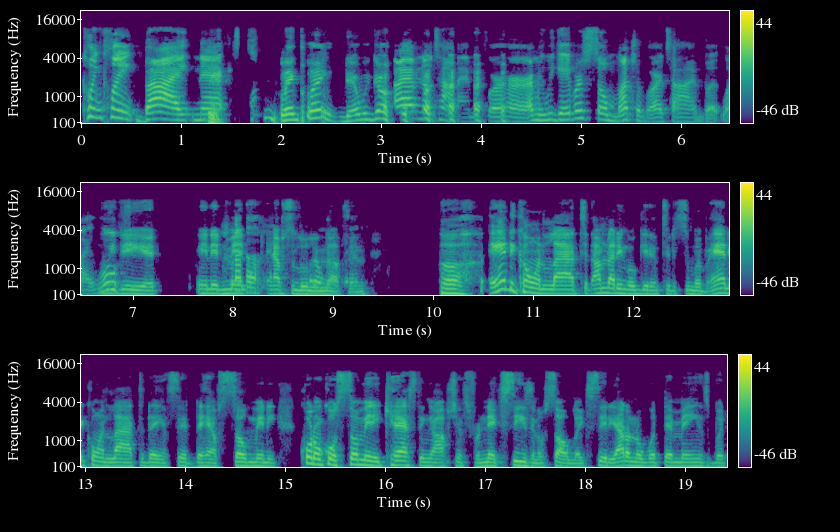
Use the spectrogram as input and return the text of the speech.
clink clink bye next clink clink there we go i have no time for her i mean we gave her so much of our time but like woof. we did and it meant absolutely nothing Oh, Andy Cohen lied. To, I'm not even gonna get into this too much, but Andy Cohen lied today and said they have so many, quote unquote, so many casting options for next season of Salt Lake City. I don't know what that means, but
